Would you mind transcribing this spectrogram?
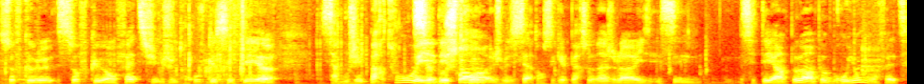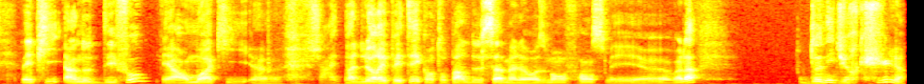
sauf que sauf que en fait je, je trouve que c'était euh, ça bougeait partout et Ça des fois hein, je me dis attends c'est quel personnage là? C'est- c'était un peu un peu brouillon en fait Et puis un autre défaut, et alors moi qui, euh, j'arrête pas de le répéter quand on parle de ça malheureusement en France, mais euh, voilà, donner du recul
